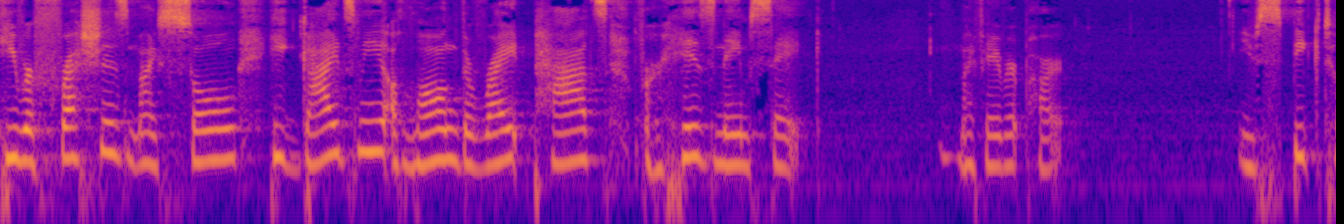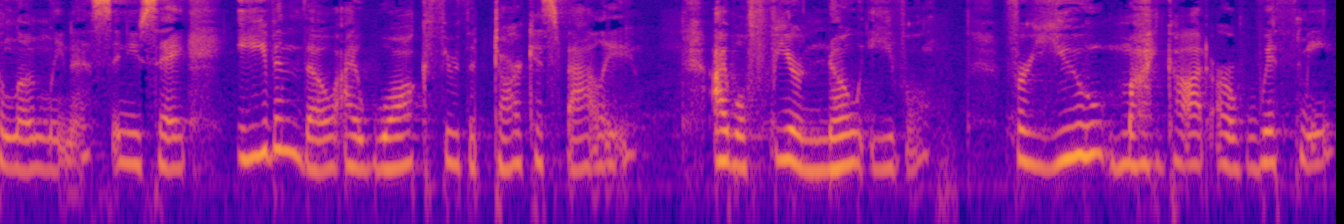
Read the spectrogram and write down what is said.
He refreshes my soul. He guides me along the right paths for his name's sake. My favorite part. You speak to loneliness and you say, Even though I walk through the darkest valley, I will fear no evil for you, my God, are with me.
